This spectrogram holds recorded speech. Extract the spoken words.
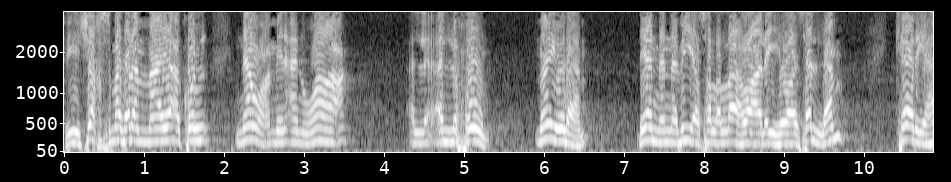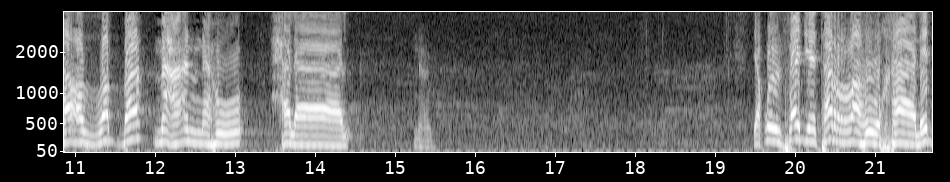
في شخص مثلا ما يأكل نوع من أنواع اللحوم. ما يلام. لأن النبي صلى الله عليه وسلم كره الضب مع أنه حلال. نعم. يقول فاجتره خالد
